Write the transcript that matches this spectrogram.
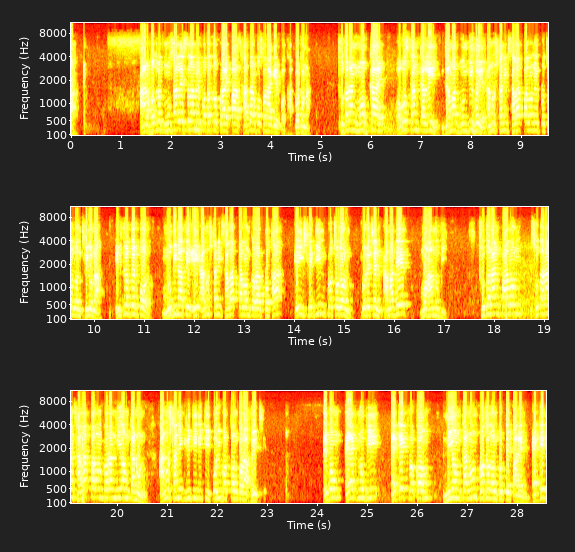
না। আর হজরত মুসা আলাহ ইসলামের কথা তো প্রায় পাঁচ হাজার বছর আগের কথা, ঘটনা। সুতরাং মক্কায় অবস্থানকালেই জামাত বন্দী হয়ে আনুষ্ঠানিক সালাদ পালনের প্রচলন ছিল না। হিজরতের পর মদিনাতে এই আনুষ্ঠানিক সালাত পালন করার প্রথা, এই সেদিন প্রচলন করেছেন আমাদের মহানবী। সুতরাং পালন, সুতরাং সালাদ পালন করার নিয়ম কানুন আনুষ্ঠানিক রীতিনীতি পরিবর্তন করা হয়েছে। এবং এক নবী, এক এক রকম নিয়ম কানুন প্রচলন করতে পারেন। এক এক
